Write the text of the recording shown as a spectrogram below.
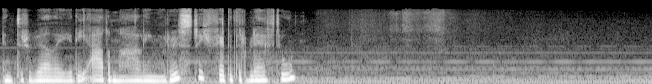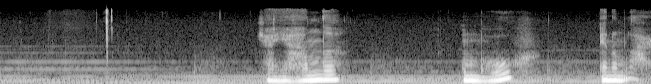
En terwijl je die ademhaling rustig verder blijft doen, gaan je handen omhoog en omlaag.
